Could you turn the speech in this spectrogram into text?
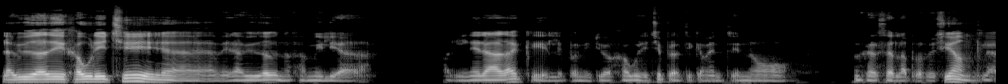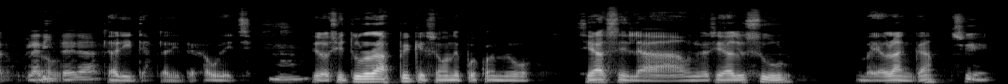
La viuda de Jaureche era, viuda de una familia adinerada que le permitió a Jaureche prácticamente no, ejercer la profesión. Claro, Clarita era. Clarita, Clarita Jaureche. De los Iturraspe, que son después cuando se hace la Universidad del Sur, en Bahía Blanca, sí.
